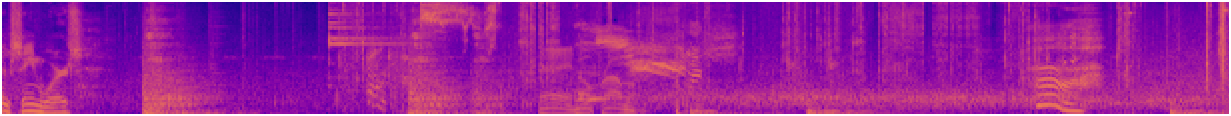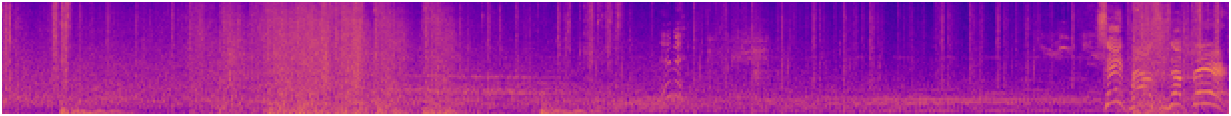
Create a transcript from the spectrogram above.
I've seen worse. Hey, no problem. Ah. In. Safe house is up there!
